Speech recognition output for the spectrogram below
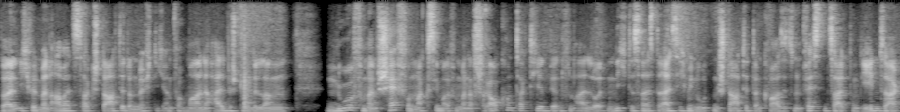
weil ich, wenn mein Arbeitstag starte, dann möchte ich einfach mal eine halbe Stunde lang nur von meinem Chef und maximal von meiner Frau kontaktiert werden, von allen Leuten nicht. Das heißt, 30 Minuten startet dann quasi zu einem festen Zeitpunkt jeden Tag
